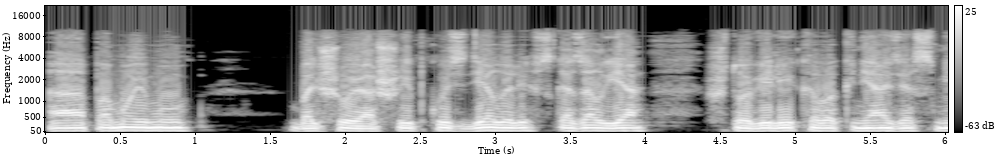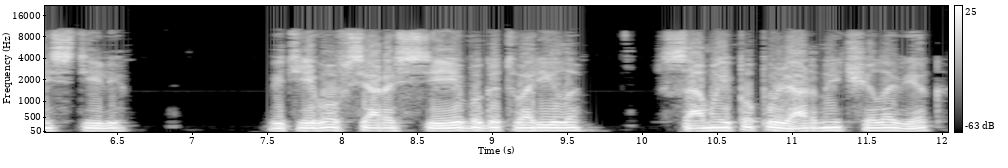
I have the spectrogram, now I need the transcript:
А, по-моему, большую ошибку сделали, — сказал я, — что великого князя сместили. Ведь его вся Россия боготворила, самый популярный человек.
